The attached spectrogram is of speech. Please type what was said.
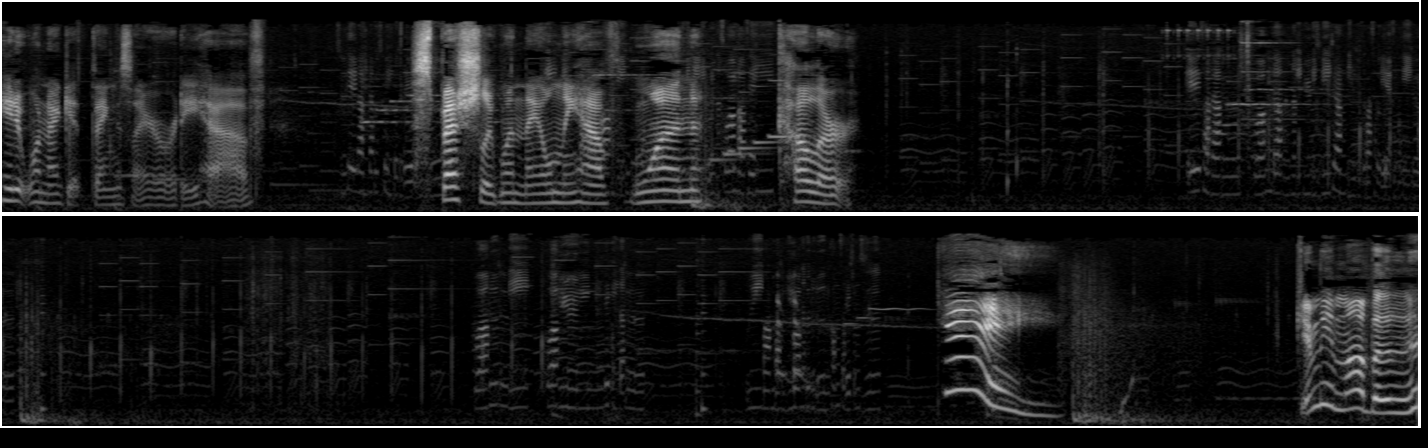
Hate it when I get things I already have. Especially when they only have one color. Yay! Give me my balloons,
